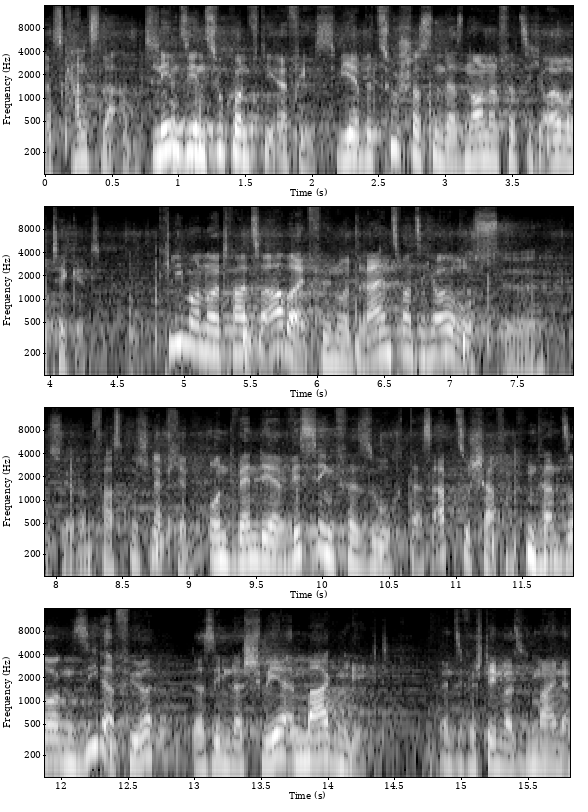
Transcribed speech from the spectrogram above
das Kanzleramt. Nehmen Sie in Zukunft die Öffis. Wir bezuschussen das 49-Euro-Ticket. Klimaneutral zur Arbeit für nur 23 Euro. Das äh, ist ja dann fast ein Schnäppchen. Und wenn der Wissing versucht, das abzuschaffen, dann sorgen Sie dafür, dass ihm das schwer im Magen liegt. Wenn Sie verstehen, was ich meine.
